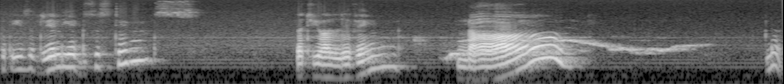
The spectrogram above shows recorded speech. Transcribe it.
But is it really existence that you are living now? No,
